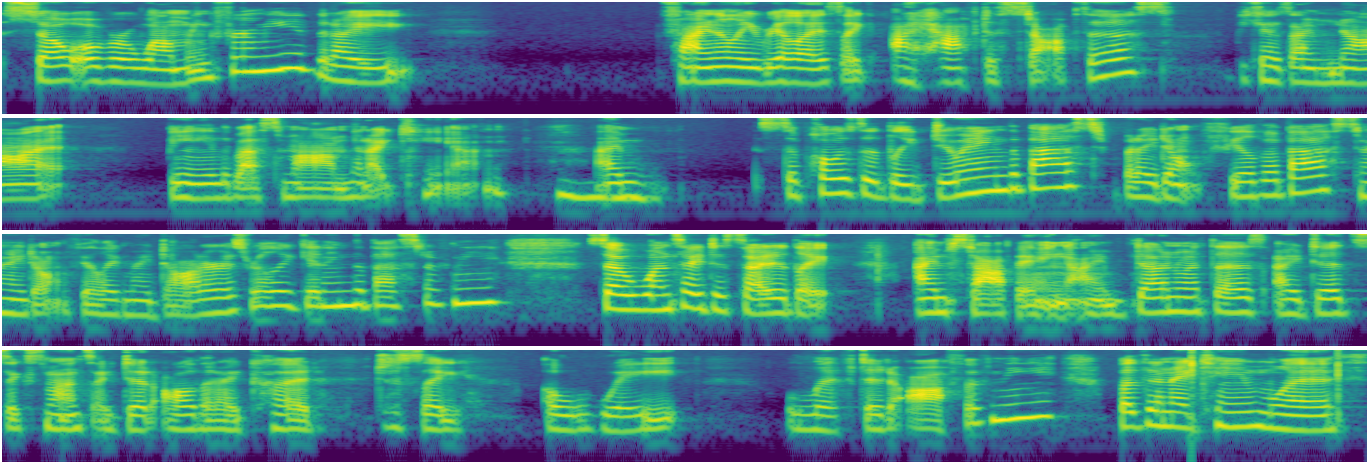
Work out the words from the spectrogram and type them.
so overwhelming for me that I finally realized like I have to stop this because I'm not being the best mom that I can. Mhm. I'm supposedly doing the best, but I don't feel the best, and I don't feel like my daughter is really getting the best of me. So once I decided, like, I'm stopping, I'm done with this, I did six months, I did all that I could, just like a weight lifted off of me. But then it came with,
